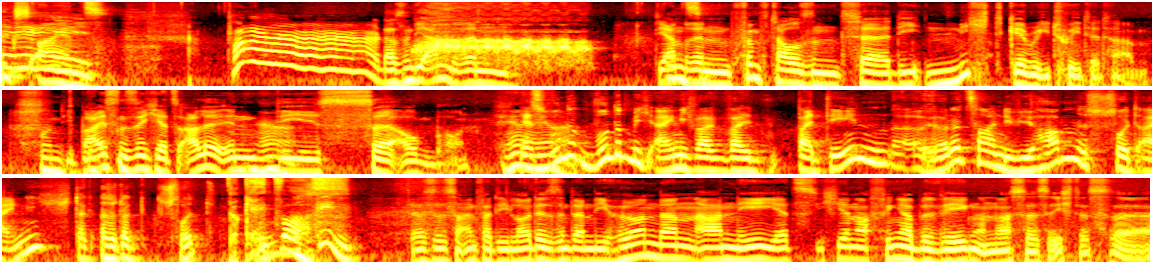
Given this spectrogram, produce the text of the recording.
61. Ah, Da sind die anderen. Die anderen 5000, äh, die nicht geretweetet haben. Und Die beißen sich jetzt alle in Ja. dies äh, Augenbrauen. ja, es ja. Wundert, wundert mich eigentlich, weil, weil bei den äh, Hörerzahlen, die wir haben, es sollte eigentlich, da, also da sollte Da geht was. gehen. Das ist einfach, die Leute sind dann, die hören dann, ah nee, jetzt hier noch Finger bewegen und was weiß ich, das äh,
